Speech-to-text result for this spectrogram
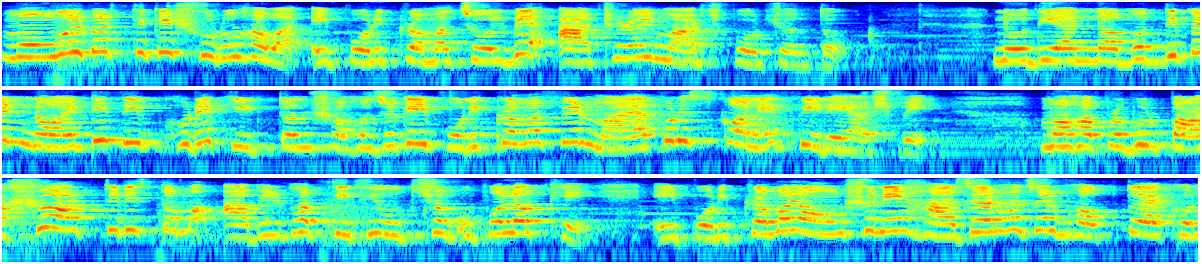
মঙ্গলবার থেকে শুরু হওয়া এই পরিক্রমা চলবে আঠেরোই মার্চ পর্যন্ত। নদিয়ার নবদ্বীপের নয়টি দ্বীপ ঘুরে কীর্তন সহযোগে এই পরিক্রমা ফের মায়াপুর ইস্কনে ফিরে আসবে। মহাপ্রভুর পাঁচশো আটত্রিশতম আবির্ভাব তিথি উৎসব উপলক্ষে এই পরিক্রমায় অংশ নিয়ে হাজার হাজার ভক্ত এখন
